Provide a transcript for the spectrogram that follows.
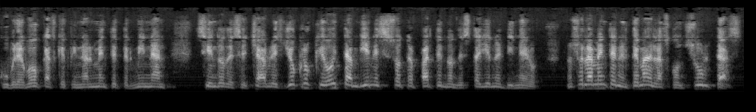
cubrebocas que finalmente terminan siendo desechables. Yo creo que hoy también esa es otra parte en donde está lleno el dinero, no solamente en el tema de las consultas,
